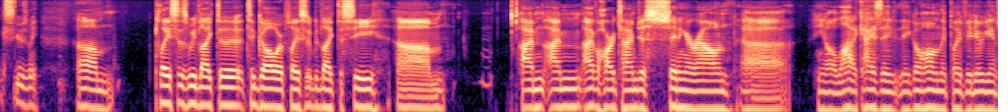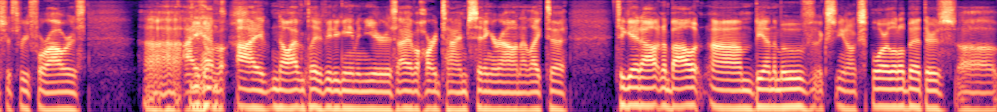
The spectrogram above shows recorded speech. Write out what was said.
excuse me, um, places we'd like to, to go or places we'd like to see. Um, I'm I'm I have a hard time just sitting around. Uh, you know, a lot of guys they, they go home they play video games for three four hours. Uh, I have I no I haven't played a video game in years. I have a hard time sitting around. I like to to get out and about, um, be on the move, ex, you know, explore a little bit. There's uh,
